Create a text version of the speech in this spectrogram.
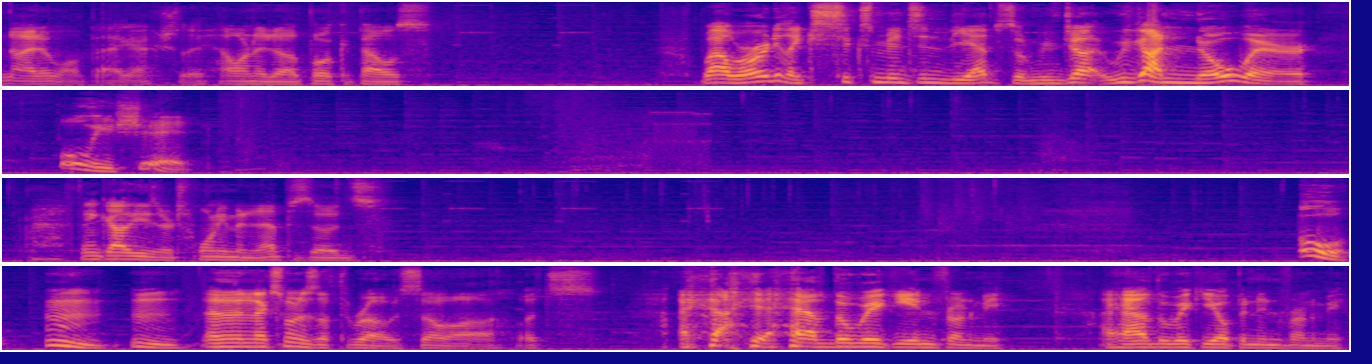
No, I don't want bag actually. I wanted uh, Pokepals. Wow, we're already like six minutes into the episode. We've got we got nowhere. Holy shit. Thank God these are 20 minute episodes. Oh, mm, mm. And the next one is a Throh, so uh, let's... I, I have the wiki in front of me. I have the wiki open in front of me.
